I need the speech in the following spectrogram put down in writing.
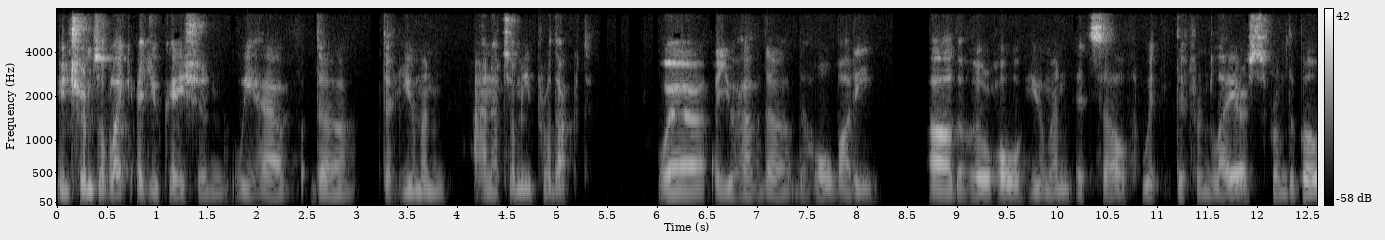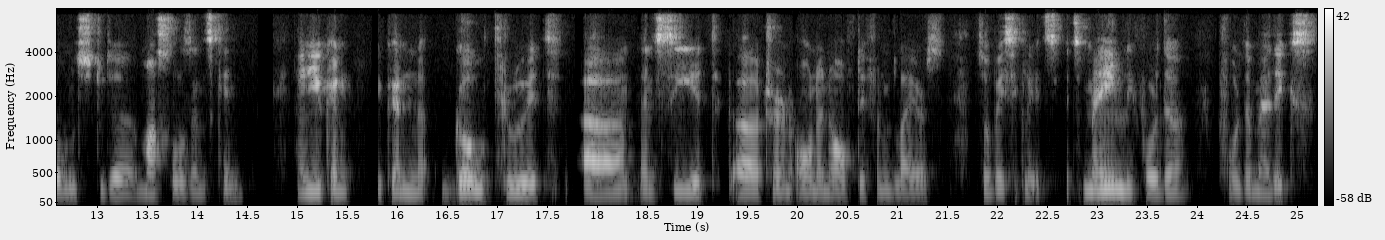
in terms of like education, we have the the human anatomy product where you have the the whole body, uh, the whole whole human itself with different layers from the bones to the muscles and skin, and you can you can go through it uh, and see it uh, turn on and off different layers. So basically, it's it's mainly for the for the medics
